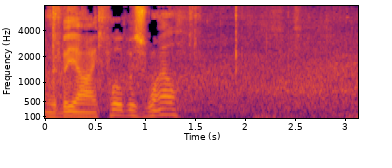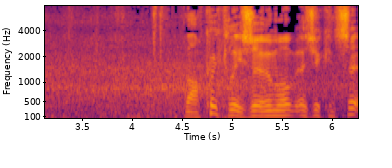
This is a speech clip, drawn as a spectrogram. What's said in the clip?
and the Beehive pub as well. I'll quickly zoom up as you can see.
